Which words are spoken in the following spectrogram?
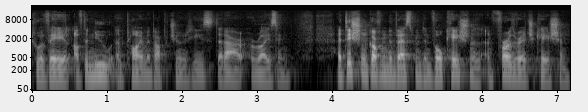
to avail of the new employment opportunities that are arising. Additional government investment in vocational and further education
